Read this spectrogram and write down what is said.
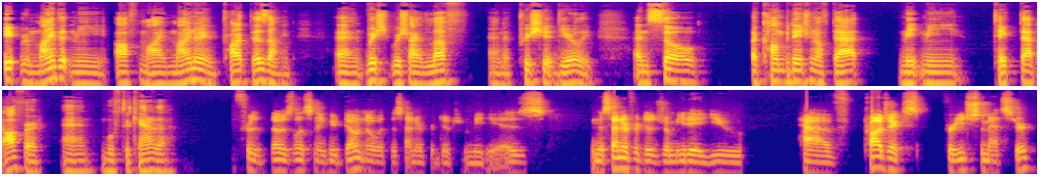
it reminded me of my minor in product design and which, which I love and appreciate dearly. And so a combination of that made me take that offer and move to Canada for those listening who don't know what the Center for Digital Media is, in the Center for Digital Media, you have projects for each semester.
